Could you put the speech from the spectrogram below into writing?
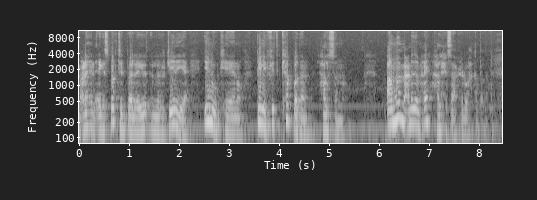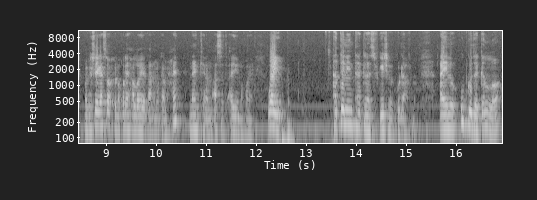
macnahan expected baa la rajeynayaa inuu keeno benefit ka badan hal sano. Ama macnadu maxay? Hal xisaab xidh wax ka badan. Marka shaygaas wuxuu noqonaya waxa loo yaqaano marka maxay? Current asset ayuu noqonaya. Waayo haddayna intaa classificationka ku dhaafno aynu u gudagalno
